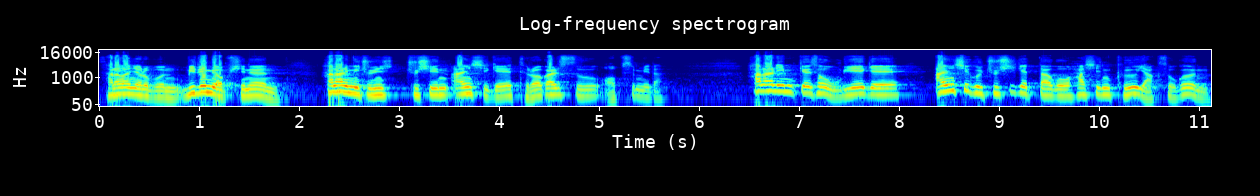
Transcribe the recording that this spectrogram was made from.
사랑하는 여러분, 믿음이 없이는 하나님이 주신 안식에 들어갈 수 없습니다. 하나님께서 우리에게 안식을 주시겠다고 하신 그 약속은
